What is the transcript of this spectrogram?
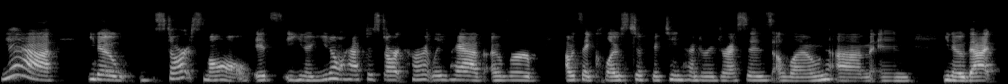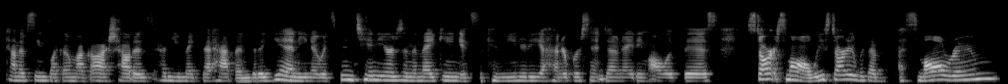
Yeah, you know, start small. It's you know you don't have to start. Currently, have over I would say close to 1,500 dresses alone, um, and you know that kind of seems like oh my gosh how does how do you make that happen? But again you know it's been 10 years in the making. It's the community 100% donating all of this. Start small. We started with a, a small room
